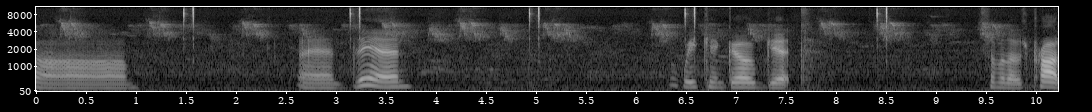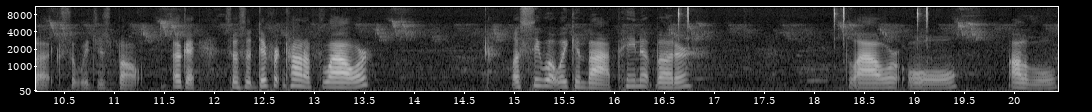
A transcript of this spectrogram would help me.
Um, and then we can go get some of those products that we just bought. Okay, so it's a different kind of flour. Let's see what we can buy. Peanut butter, flour, oil, olive oil,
